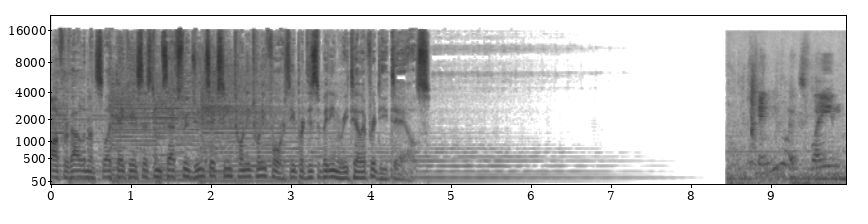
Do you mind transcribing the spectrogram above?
Offer valid on select AK system sets through June 16, 2024. See participating retailer for details. Can you explain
